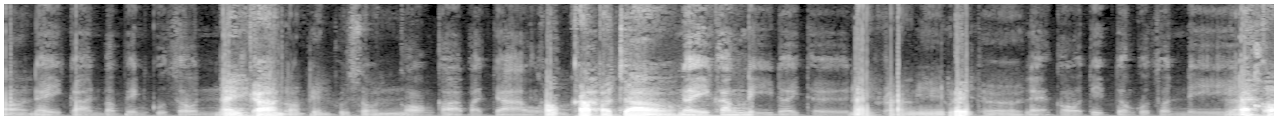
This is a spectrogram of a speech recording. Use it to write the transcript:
าน ในการบำเพ็ญกุศล ในการบำเพ็ญกุศลของข้าพเจ้า ของข้าพเจ้า ในครั้งนี้ด้วยเถิดในครั้งนี้ด้วยเถิดและขอติดต่วงกุศลนี้ และขอ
